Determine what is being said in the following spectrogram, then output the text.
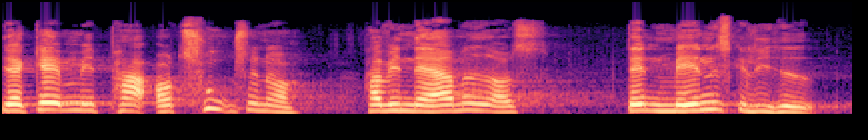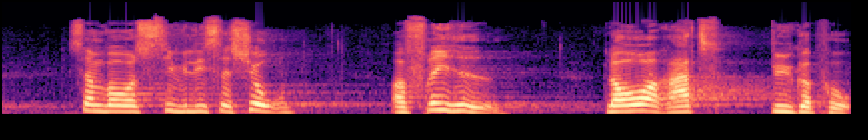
Ja, gennem et par årtusinder har vi nærmet os den menneskelighed, som vores civilisation og frihed, lov og ret bygger på.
